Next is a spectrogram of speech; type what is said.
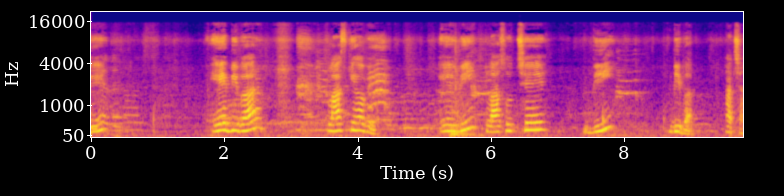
এ এ বি বার প্লাস কি হবে? এ বি প্লাস হচ্ছে বি বি বার। আচ্ছা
